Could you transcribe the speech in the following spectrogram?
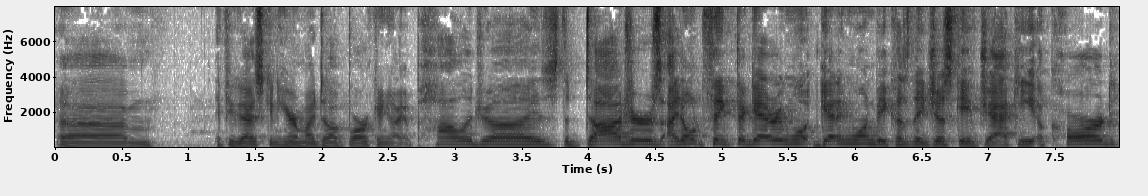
Um, if you guys can hear my dog barking, I apologize. The Dodgers, I don't think they're getting one, getting one because they just gave Jackie a card.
